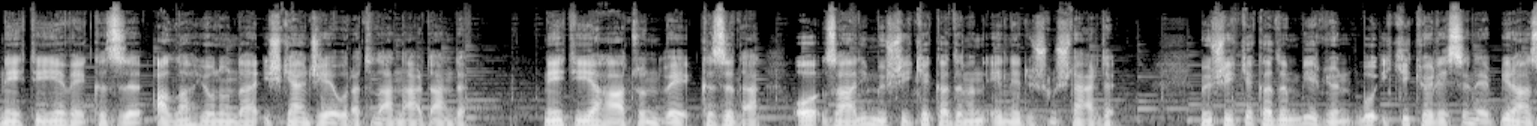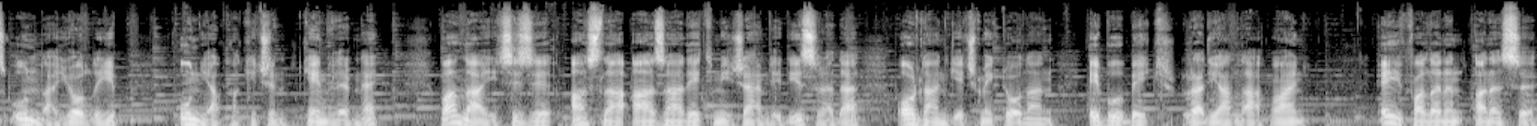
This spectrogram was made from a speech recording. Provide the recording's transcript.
Nehdiye ve kızı Allah yolunda işkenceye uğratılanlardandı. Nehdiye Hatun ve kızı da o zalim müşrike kadının eline düşmüşlerdi. Müşrike kadın bir gün bu iki kölesini biraz unla yollayıp un yapmak için kendilerine ''Vallahi sizi asla azat etmeyeceğim'' dediği sırada oradan geçmekte olan Ebu Bekr radıyallahu anh ''Ey falanın anası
